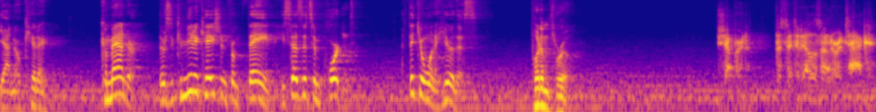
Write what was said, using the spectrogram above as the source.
Yeah, no kidding. Commander, there's a communication from Thane. He says it's important. I think you'll want to hear this. Put him through. Shepard, the Citadel is under attack.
